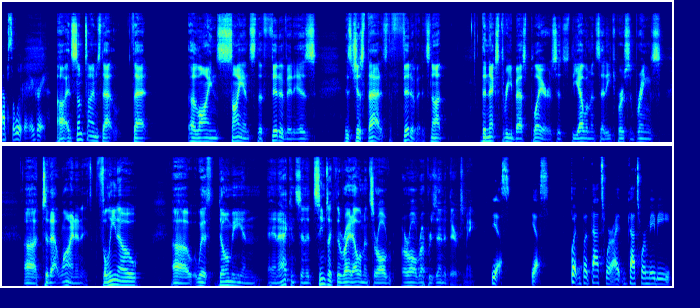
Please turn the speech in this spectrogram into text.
absolutely, agree. Uh, and sometimes that that aligns science. The fit of it is is just that. It's the fit of it. It's not the next three best players. It's the elements that each person brings uh, to that line. And Foligno uh, with Domi and and Atkinson, it seems like the right elements are all are all represented there to me. Yes, yes, but but that's where I that's where maybe,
